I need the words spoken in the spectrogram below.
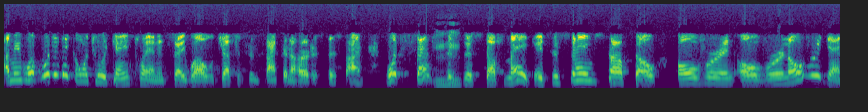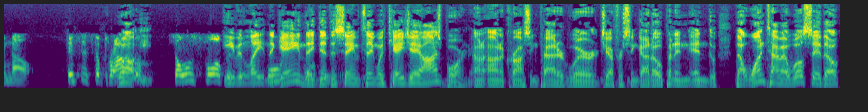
I mean, what, what did they go into a game plan and say, well, Jefferson's not going to hurt us this time? What sense Mm-hmm. does this stuff make? It's the same stuff, though, over and over and over again now. This is the problem. e- so whose fault Even late in the Whose game, they did the same thing with KJ Osborne on, on a crossing pattern where Jefferson got open. And, and that one time, I will say, though,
